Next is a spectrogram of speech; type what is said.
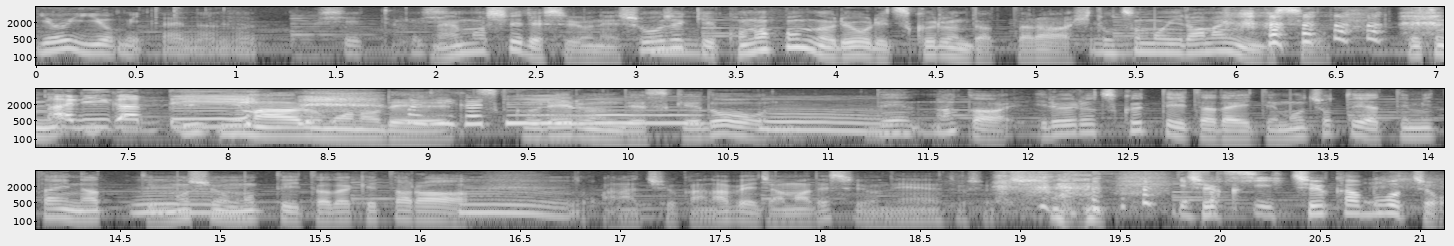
良いよみたいなの教えてほしい悩ましいですよね正直この本の料理作るんだったら一つもいらないんですよ、別に今あるもので作れるんですけど、でなんかいろいろ作っていただいてもうちょっとやってみたいなって、もし思っていただけたら、うん、どうかな中華鍋邪魔ですよね優しい中華包丁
